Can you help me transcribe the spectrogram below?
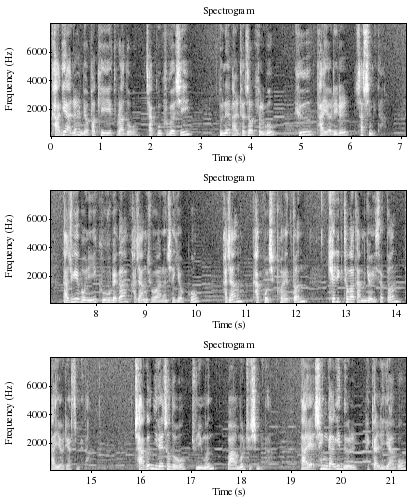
가게 안을 몇 바퀴 돌아도 자꾸 그것이 눈에 밟혀서 결국 그 다이어리를 샀습니다. 나중에 보니 그 후배가 가장 좋아하는 책이었고 가장 갖고 싶어 했던 캐릭터가 담겨 있었던 다이어리였습니다. 작은 일에서도 주님은 마음을 주십니다. 나의 생각이 늘 헷갈리게 하고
